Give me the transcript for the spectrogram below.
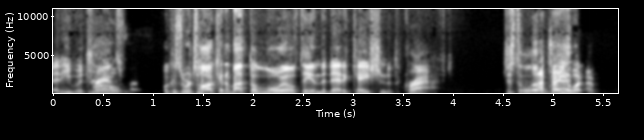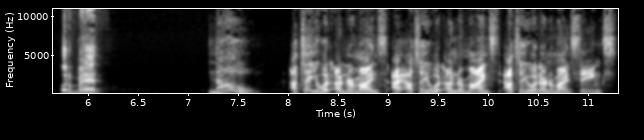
that he would No. transfer? Because we're talking about the loyalty and the dedication to the craft. Just a little I'll bit. tell you what. a little bit. No, I'll tell you what undermines. I, I'll tell you what undermines. I'll tell you what undermines things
